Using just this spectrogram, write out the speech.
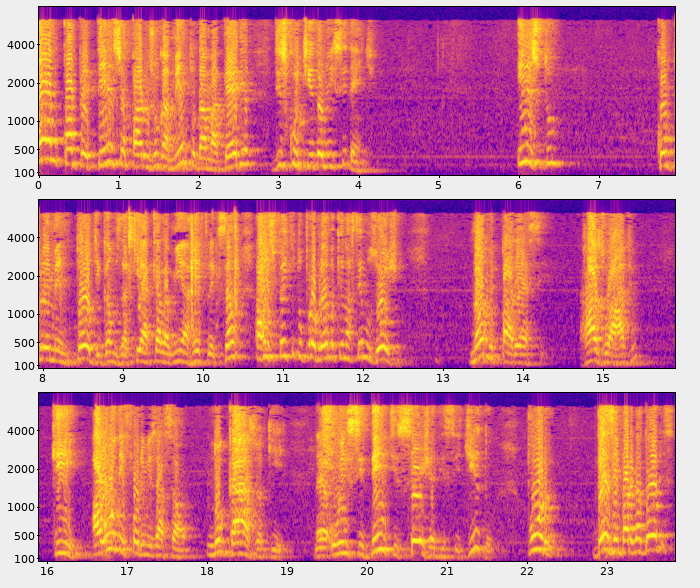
com competência para o julgamento da matéria discutida no incidente. Isto complementou, digamos aqui, aquela minha reflexão a respeito do problema que nós temos hoje. Não me parece razoável que a uniformização, no caso aqui, né, o incidente seja decidido por desembargadores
